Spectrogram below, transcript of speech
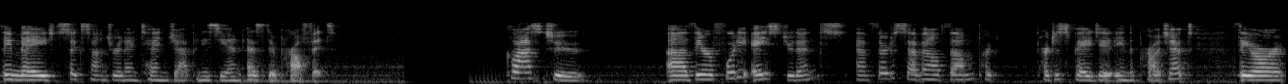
they made 610 Japanese yen as their profit. Class 2, uh, there are 48 students and 37 of them part participated in the project. There are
